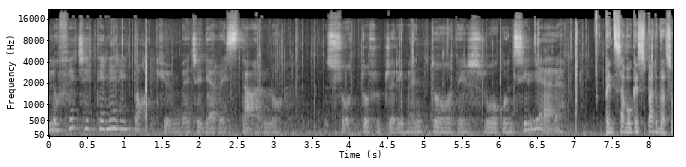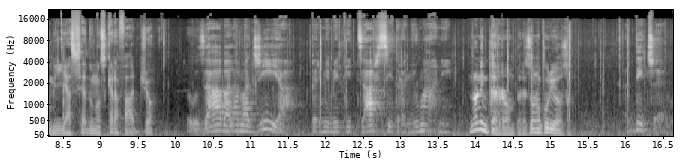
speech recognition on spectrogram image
lo fece tenere d'occhio invece di arrestarlo, sotto suggerimento del suo consigliere. Pensavo che Sparda somigliasse ad uno scarafaggio. Usava la magia per mimetizzarsi tra gli umani. Non interrompere, sono curioso. Dicevo,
